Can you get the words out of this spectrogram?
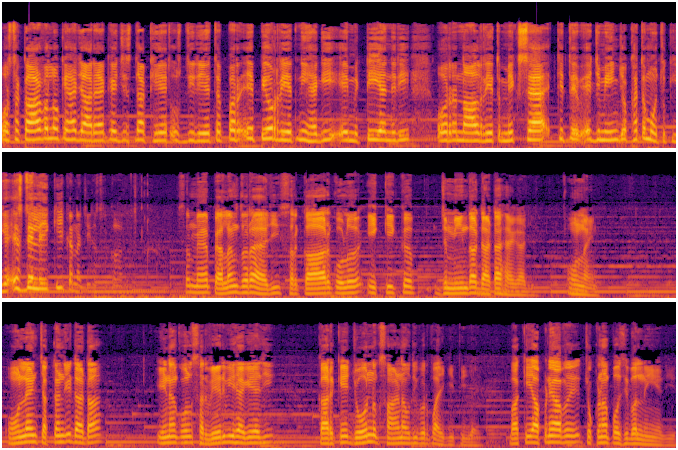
ਔਰ ਸਰਕਾਰ ਵੱਲੋਂ ਕਿਹਾ ਜਾ ਰਿਹਾ ਹੈ ਕਿ ਜਿਸ ਦਾ ਖੇਤ, ਉਸ ਦੀ ਰੇਤ, ਪਰ ਇਹ ਪਿਓਰ ਰੇਤ ਨਹੀਂ ਹੈਗੀ, ਇਹ ਮਿੱਟੀ ਹੈ ਨਿਰੀ ਔਰ ਨਾਲ ਰੇਤ ਮਿਕਸ ਹੈ। ਕਿਤੇ ਇਹ ਜ਼ਮੀਨ ਜੋ ਖਤਮ ਹੋ ਚੁੱਕੀ ਹੈ, ਇਸ ਦੇ ਲਈ ਕੀ ਕਰਨਾ ਚਾਹੀਦਾ ਸਰਕਾਰ ਨੂੰ? ਸਰ, ਮੈਂ ਪਹਿਲਾਂ ਵੀ ਦੁਹਰਾਇਆ ਜੀ, ਸਰਕਾਰ ਕੋਲ ਇੱਕ ਇੱਕ ਜ਼ਮੀਨ ਦਾ ਡਾਟਾ ਹੈਗਾ ਜੀ ਆਨਲਾਈਨ ਆਨਲਾਈਨ ਚੱਕਣ ਜੀ ਡਾਟਾ, ਇਹਨਾਂ ਕੋਲ ਸਰਵੇਅਰ ਵੀ ਹੈਗੇ ਆ ਜੀ ਕਰਕੇ ਜੋ ਨੁਕਸਾਨ ਆ ਉਹਦੀ ਭਰਪਾਈ ਕੀਤੀ ਜਾਏ। ਬਾਕੀ ਆਪਣੇ ਆਪ ਚੁੱਕਣਾ ਪੋਸੀਬਲ ਨਹੀਂ ਹੈ ਜੀ।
